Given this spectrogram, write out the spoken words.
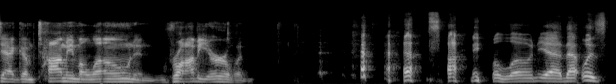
Degum, Tommy Milone and Robbie Erlin. Tommy Milone, yeah, that was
